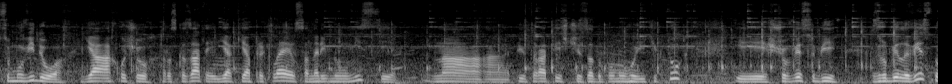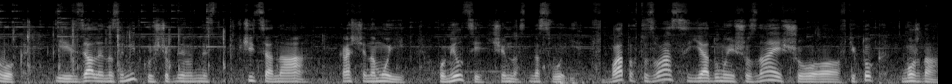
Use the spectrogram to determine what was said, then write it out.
В цьому відео я хочу розказати, як я приклеївся на рівному місці на е, півтора тисячі за допомогою TikTok, і щоб ви собі зробили висновок і взяли на замітку, щоб не вчитися на краще на моїй помилці, чим на, на своїй. Багато хто з вас, я думаю, що знає, що в TikTok можна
